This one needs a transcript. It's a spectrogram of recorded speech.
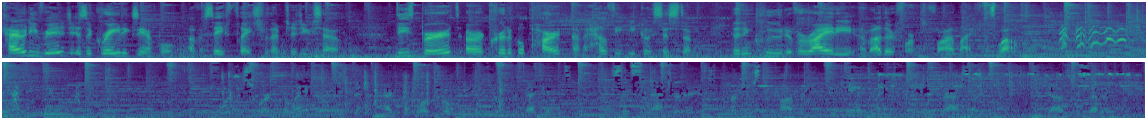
Coyote Ridge is a great example of a safe place for them to do so. These birds are a critical part of a healthy ecosystem that include a variety of other forms of wildlife as well. Before this work, the land here has been an agricultural wheat field for decades. Since the natural areas purchased the property, they began planting native grassland in 2007.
